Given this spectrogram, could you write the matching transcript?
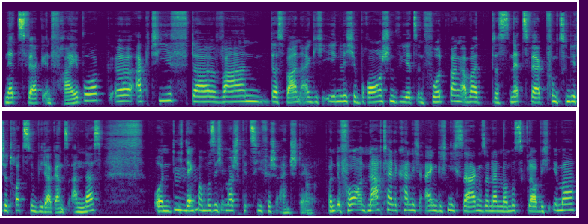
Netzwerk in Freiburg äh, aktiv. Da waren, das waren eigentlich ähnliche Branchen wie jetzt in Furtwang, aber das Netzwerk funktionierte trotzdem wieder ganz anders. Und mhm. ich denke, man muss sich immer spezifisch einstellen. Und Vor- und Nachteile kann ich eigentlich nicht sagen, sondern man muss, glaube ich, immer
